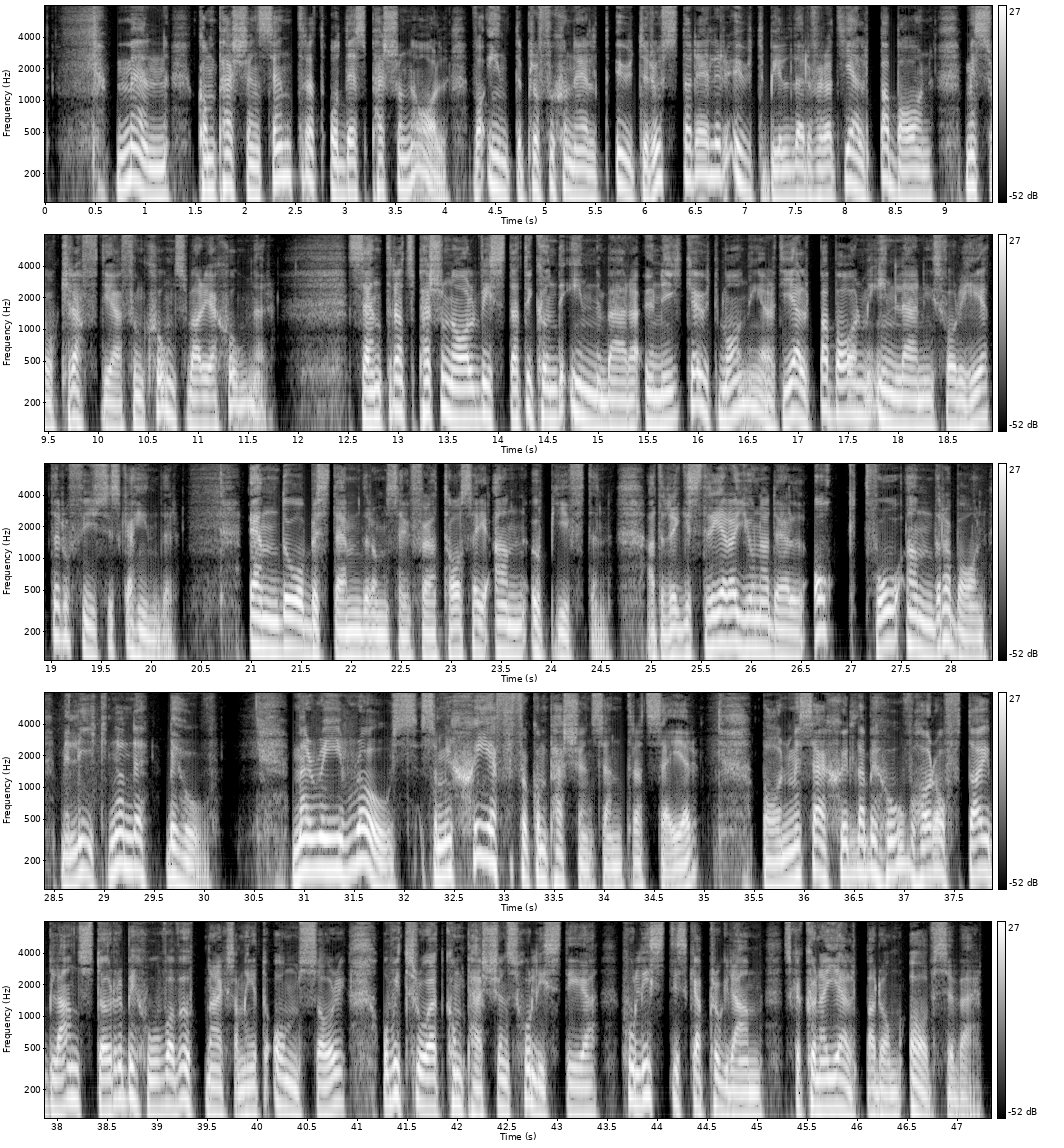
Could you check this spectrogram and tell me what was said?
Men Compassion-centret och dess personal var inte professionellt utrustade eller utbildade för att hjälpa barn med så kraftiga funktionsvariationer. Centrats personal visste att det kunde innebära unika utmaningar att hjälpa barn med inlärningssvårigheter och fysiska hinder. Ändå bestämde de sig för att ta sig an uppgiften att registrera Jonadell och två andra barn med liknande behov Marie Rose, som är chef för Compassion-centret, säger barn med särskilda behov har ofta ibland större behov av uppmärksamhet och omsorg och vi tror att Compassions holistiska, holistiska program ska kunna hjälpa dem avsevärt.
